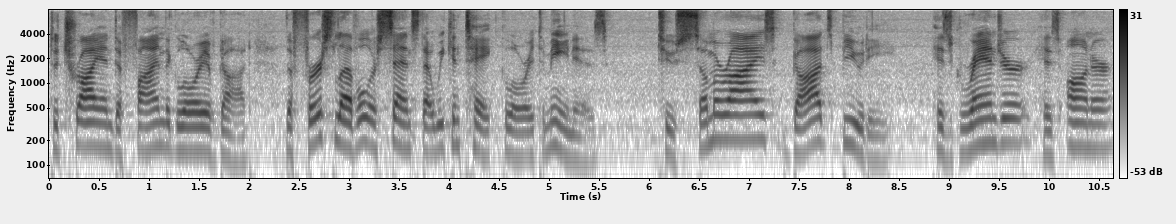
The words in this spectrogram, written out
to try and define the glory of God, the first level or sense that we can take glory to mean is to summarize God's beauty, his grandeur, his honor,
